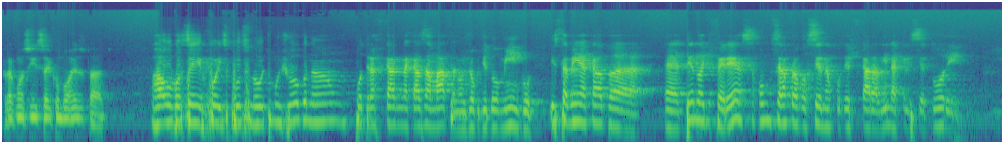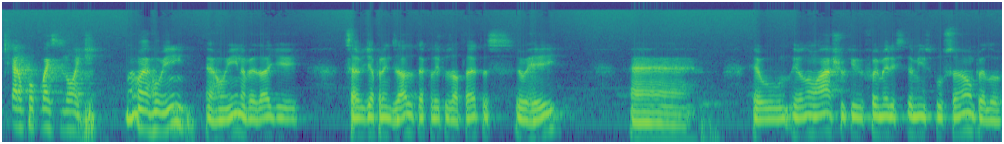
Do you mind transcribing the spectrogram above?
para conseguir sair com um bom resultado. Raul, você foi expulso no último jogo, não poderá ficar na casa mata no jogo de domingo. Isso também acaba é, tendo a diferença? Como será para você não poder ficar ali naquele setor e ficar um pouco mais de longe? Não, é ruim, é ruim, na verdade serve de aprendizado, até falei para os atletas, eu errei, é, eu, eu não acho que foi merecida a minha expulsão pelo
